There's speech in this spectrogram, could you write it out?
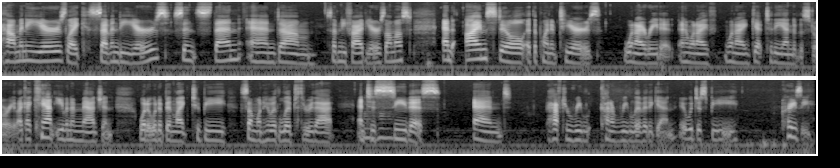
how many years? Like 70 years since then and um, 75 years almost. And i'm still at the point of tears when i read it and when i when i get to the end of the story. Like i can't even imagine what it would have been like to be someone who had lived through that and to see this and have to re- kind of relive it again. It would just be crazy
